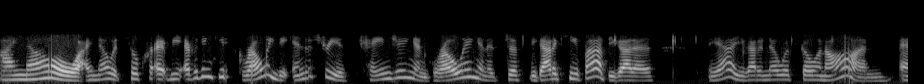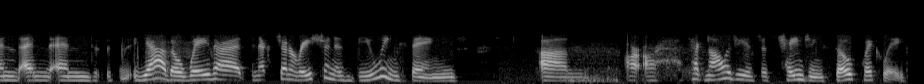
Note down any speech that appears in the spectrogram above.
I know, I know. It's so. Cra- I mean, everything keeps growing. The industry is changing and growing, and it's just you got to keep up. You got to, yeah, you got to know what's going on, and and and yeah, the way that the next generation is viewing things, um, our, our technology is just changing so quickly.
